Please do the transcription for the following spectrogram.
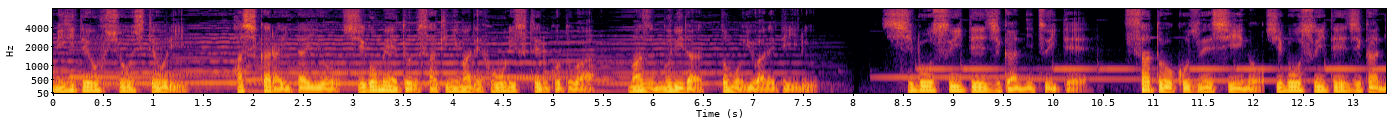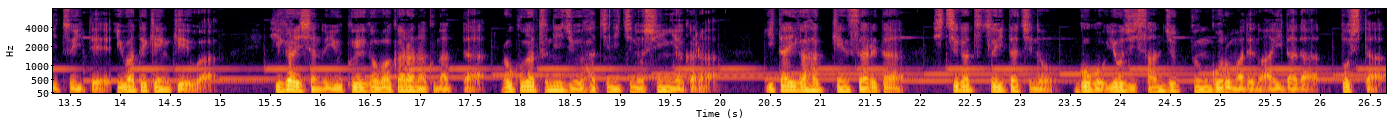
右手を負傷しており、橋から遺体を4、5メートル先にまで放り捨てることは、まず無理だとも言われている。死亡推定時間について、佐藤小杖 C の死亡推定時間について岩手県警は、被害者の行方がわからなくなった6月28日の深夜から遺体が発見された7月1日の午後4時30分頃までの間だとした。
